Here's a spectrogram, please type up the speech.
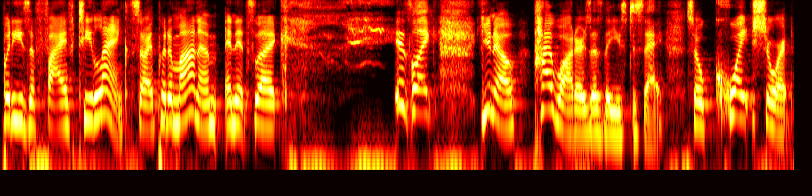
but he's a 5T length. So I put him on him and it's like, it's like, you know, high waters, as they used to say. So quite short,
